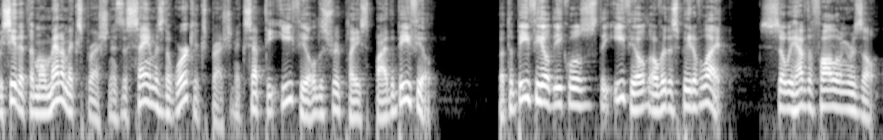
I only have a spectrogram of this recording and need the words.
We see that the momentum expression is the same as the work expression, except the E field is replaced by the B field. But the B field equals the E field over the speed of light. So we have the following result.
